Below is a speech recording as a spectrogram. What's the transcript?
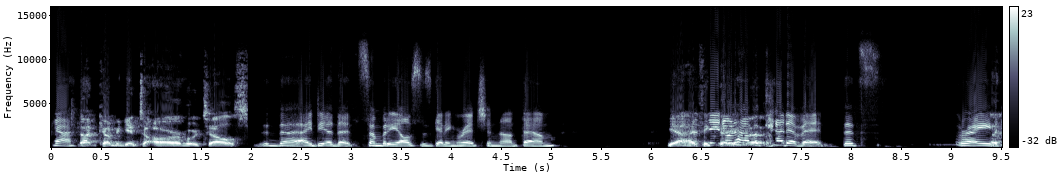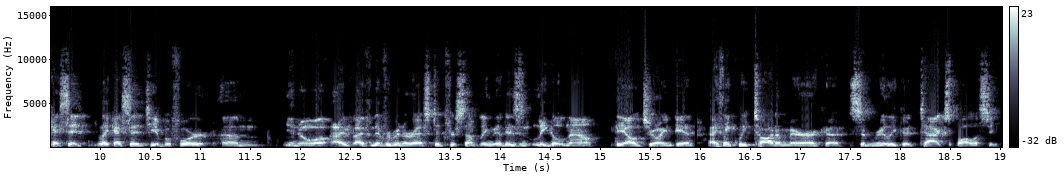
yeah. not coming into our hotels. The idea that somebody else is getting rich and not them. Yeah, I think they don't have uh, a cut of it. That's right. Like I said, like I said to you before, um, you know, I've I've never been arrested for something that isn't legal. Now they all joined in. I think we taught America some really good tax policy.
